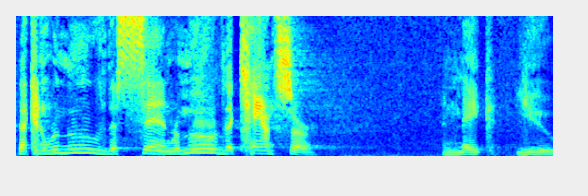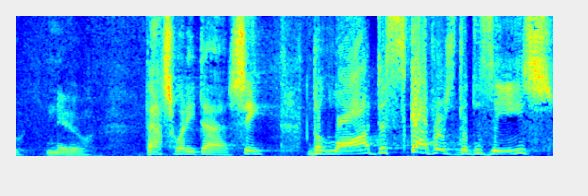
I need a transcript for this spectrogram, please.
that can remove the sin, remove the cancer, and make you new. That's what he does. See, the law discovers the disease,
